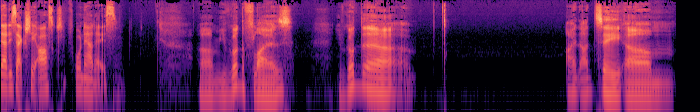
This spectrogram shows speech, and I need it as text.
that is actually asked for nowadays? Um, you've got the flyers, you've got the. I'd, I'd say. Um,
